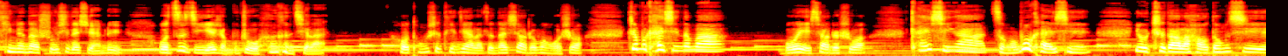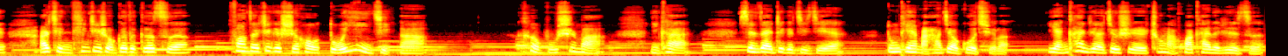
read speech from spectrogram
听着那熟悉的旋律，我自己也忍不住哼哼起来。我同事听见了，在那笑着问我说：“这么开心的吗？”我也笑着说：“开心啊，怎么不开心？又吃到了好东西，而且你听这首歌的歌词，放在这个时候多应景啊！可不是嘛？你看。”现在这个季节，冬天马上就要过去了，眼看着就是春暖花开的日子，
